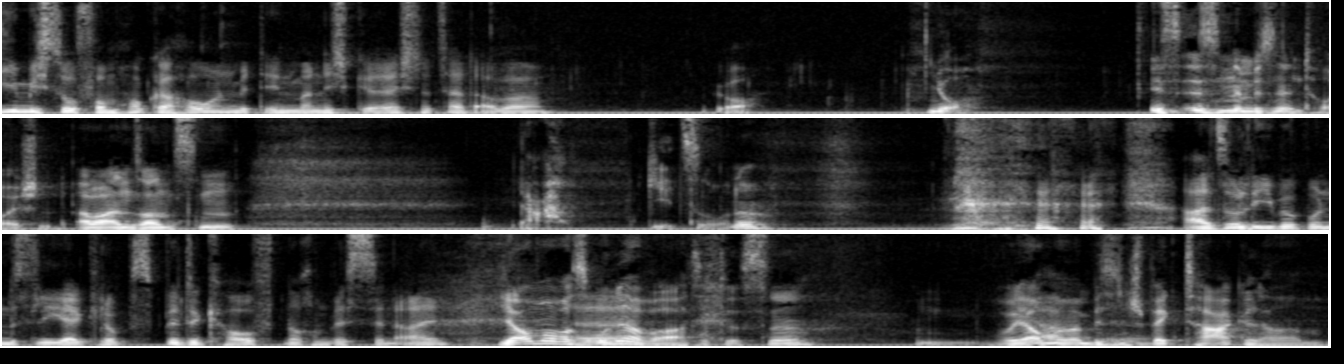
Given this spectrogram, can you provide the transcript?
die mich so vom Hocker hauen, mit denen man nicht gerechnet hat, aber ja. Ja. Es ist ein bisschen enttäuschend. Aber ansonsten, ja, geht so, ne? also, liebe Bundesliga-Clubs, bitte kauft noch ein bisschen ein. Ja, auch mal was äh, Unerwartetes, ne? Wo ja, ja auch mal ein bisschen äh, Spektakel haben.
